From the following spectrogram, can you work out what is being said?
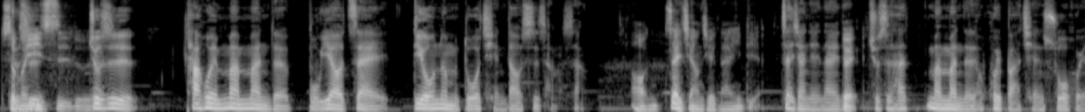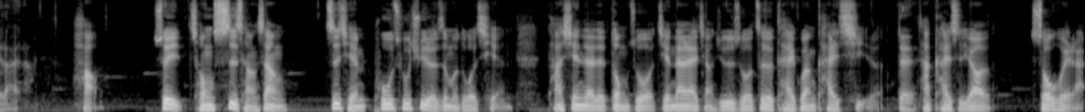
什么意思？就是它会慢慢的不要再丢那么多钱到市场上。哦，再讲简单一点，再讲简单一点，对，就是他慢慢的会把钱缩回来了。好，所以从市场上之前扑出去了这么多钱，他现在的动作，简单来讲就是说这个开关开启了，对，他开始要收回来。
